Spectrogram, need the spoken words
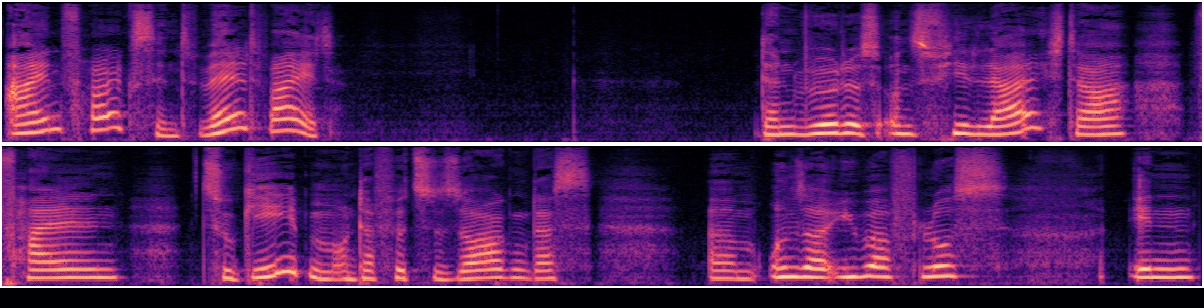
ein Volk sind, weltweit, dann würde es uns viel leichter fallen, zu geben und dafür zu sorgen, dass ähm, unser Überfluss in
